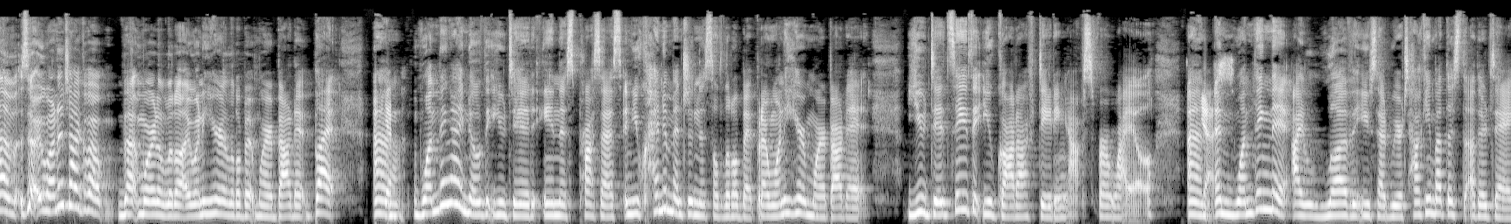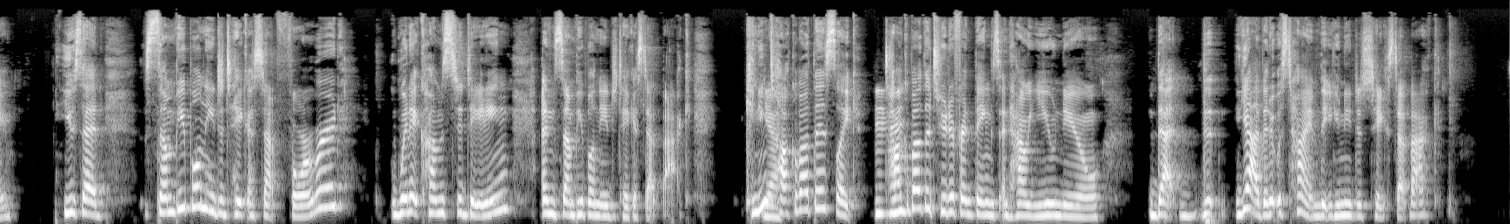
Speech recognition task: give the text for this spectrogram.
Um, so I want to talk about that more in a little. I want to hear a little bit more about it. But um, yeah. one thing I know that you did in this process, and you kind of mentioned this a little bit, but I want to hear more about it. You did say that you got off dating apps for a while. Um, yes. And one thing that I love that you said, we were talking about this the other day. You said some people need to take a step forward when it comes to dating, and some people need to take a step back. Can you yeah. talk about this? Like, mm-hmm. talk about the two different things and how you knew that, th- yeah, that it was time that you needed to take a step back.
